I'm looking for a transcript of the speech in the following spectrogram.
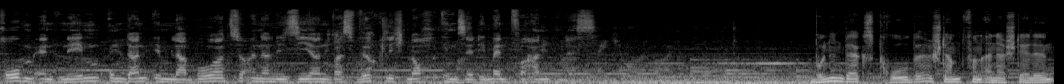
Proben entnehmen, um dann im Labor zu analysieren, was wirklich noch im Sediment vorhanden ist. Bunnenbergs Probe stammt von einer Stelle,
